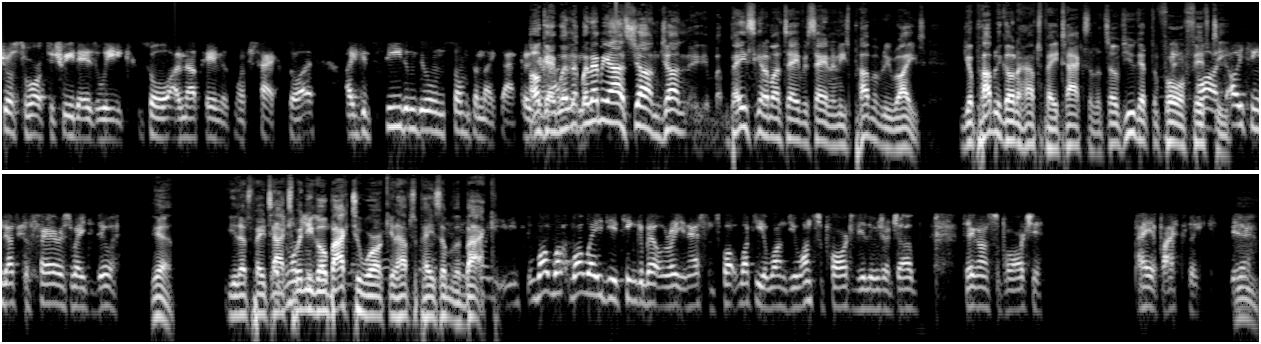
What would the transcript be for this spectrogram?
just to work the three days a week, so I'm not paying as much tax. So I, I could see them doing something like that. Okay, well, well, let me ask John. John, basically, on what David's saying, and he's probably right. You're probably going to have to pay tax on it. So if you get the 450, Oh, I think that's the fairest way to do it. yeah, you'd have to pay tax. When you go back to work, you'll have to pay some of it back. What, what what way do you think about right? In essence, what what do you want? Do you want support if you lose your job? They're going to support you. Pay it back, like yeah. Mm.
